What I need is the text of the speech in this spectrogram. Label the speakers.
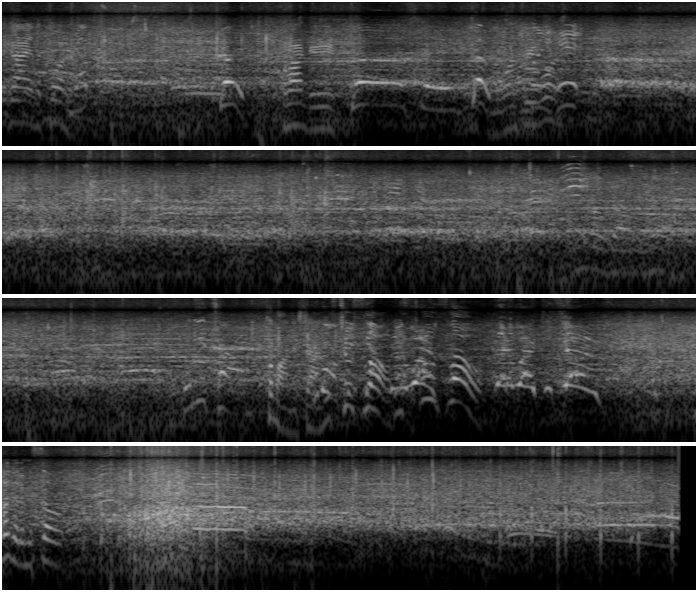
Speaker 1: other guy in the corner. Go. Come on, dude.
Speaker 2: Go, Steve. Go.
Speaker 1: One, three, one.
Speaker 3: Hit.
Speaker 2: Plenty of time.
Speaker 1: Come on, this time. He's too slow. He's too slow.
Speaker 2: Good work. It's yours.
Speaker 1: Look at him. He's so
